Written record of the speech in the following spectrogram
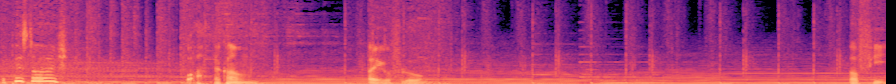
Verpisst euch! Boah, da kam beigeflogen. Coffee.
